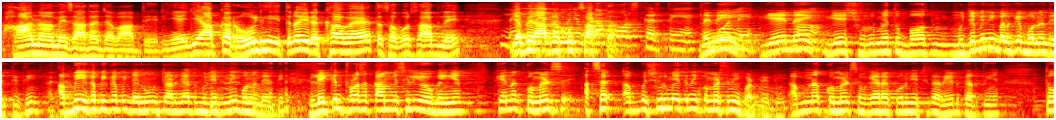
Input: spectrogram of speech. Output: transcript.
हाँ ना में ज़्यादा जवाब दे रही हैं। ये आपका रोल ही इतना ही रखा हुआ है तसव्वुर साहब ने नहीं, या फिर आपने तो खुद साफ़ फोर्स करते हैं कि नहीं बोले। नहीं ये नहीं हाँ। ये शुरू में तो बहुत मुझे भी नहीं बल्कि बोलने देती थी। अच्छा। अब भी कभी कभी जनून चढ़ जाए तो मुझे नहीं बोलने देती। लेकिन थोड़ा सा काम इसलिए हो गई है कि ना कमेंट्स अक्सर अब शुरू में इतने कमेंट्स नहीं पढ़ती थी। अब ना कमेंट्स वगैरह को नहीं अच्छी तरह रीड करती हैं। तो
